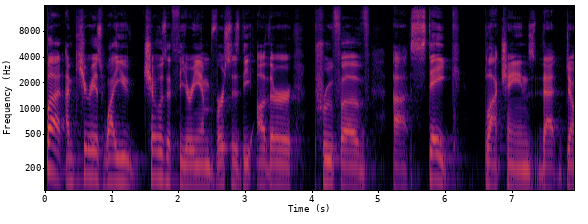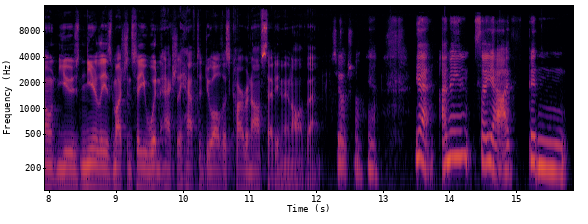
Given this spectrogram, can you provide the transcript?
But I'm curious why you chose Ethereum versus the other proof of uh, stake blockchains that don't use nearly as much, and so you wouldn't actually have to do all this carbon offsetting and all of that. Sure, sure, yeah, yeah. I mean, so yeah, I've been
